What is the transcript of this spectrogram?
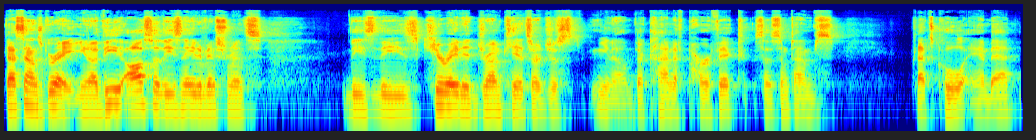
That sounds great. You know, the also these native instruments, these these curated drum kits are just, you know, they're kind of perfect. So sometimes that's cool and bad.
